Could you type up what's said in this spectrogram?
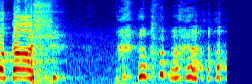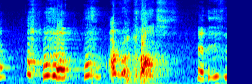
oh my gosh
